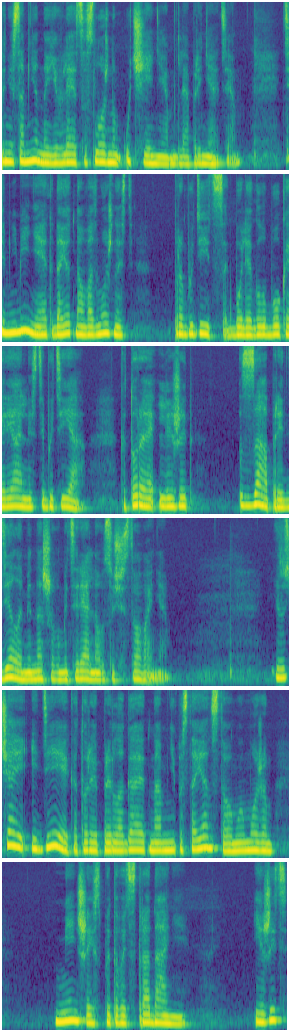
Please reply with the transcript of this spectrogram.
несомненно, является сложным учением для принятия. Тем не менее, это дает нам возможность пробудиться к более глубокой реальности бытия, которая лежит за пределами нашего материального существования. Изучая идеи, которые предлагают нам непостоянство, мы можем меньше испытывать страданий и жить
